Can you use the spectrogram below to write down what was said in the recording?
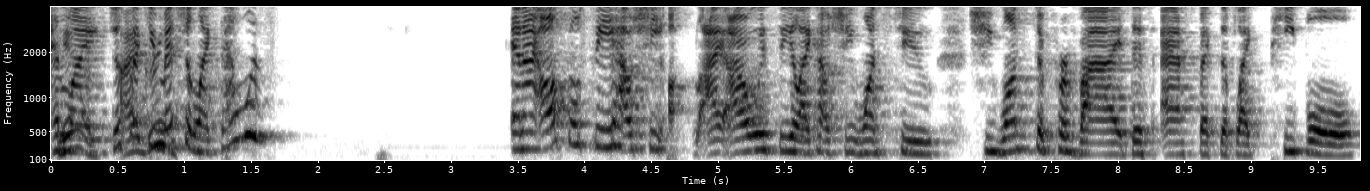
And yeah, like, just like you mentioned, like, that was, and I also see how she I always see like how she wants to she wants to provide this aspect of like people.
